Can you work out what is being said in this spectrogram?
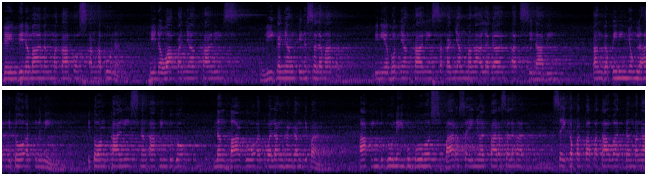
Gayun din naman ang matapos ang hapunan, hinawakan niya ang kalis, muli kanyang pinasalamatan, iniabot niya ang kalis sa kanyang mga alagad at sinabi, Tanggapin ninyong lahat ito at inumin. Ito ang kalis ng aking dugo, ng bago at walang hanggang tipan. Aking dugo na ibubuhos para sa inyo at para sa lahat, sa ikapagpapatawad ng mga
